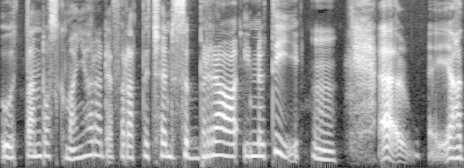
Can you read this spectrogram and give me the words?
utan då ska man göra det för att det känns bra inuti. Mm. Äh, jag, har,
